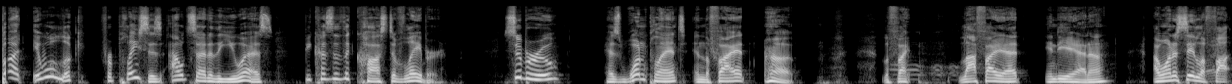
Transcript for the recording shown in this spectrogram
but it will look for places outside of the U.S. because of the cost of labor. Subaru has one plant in Lafayette, Lafayette, Lafayette, Indiana. I want to say Lafayette.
